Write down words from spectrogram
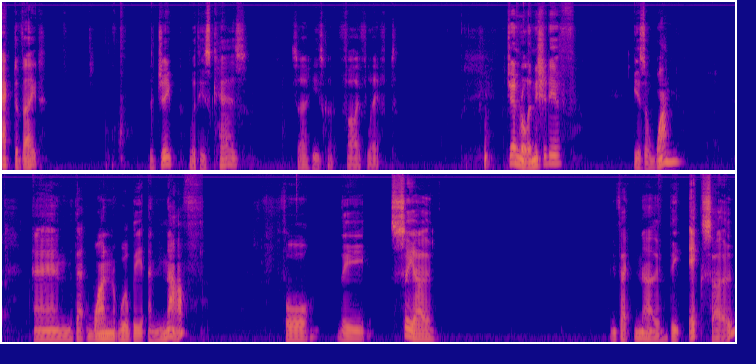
activate the jeep with his CAS so he's got five left. General initiative is a 1 and that 1 will be enough for the CO in fact no the EXO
